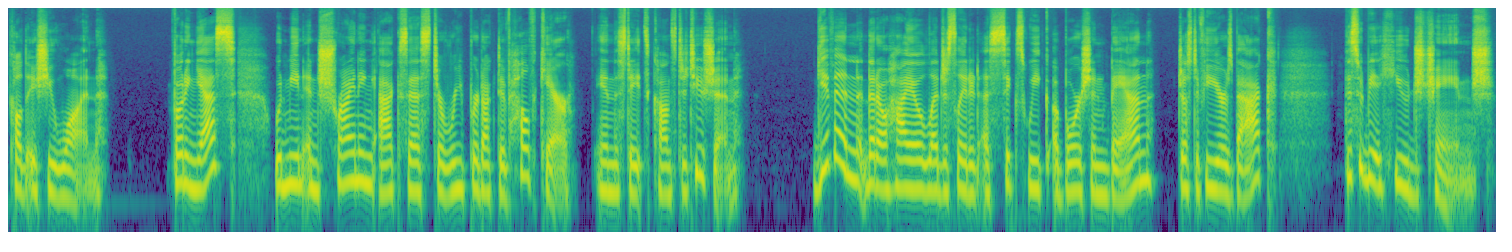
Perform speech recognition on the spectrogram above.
called Issue 1. Voting yes would mean enshrining access to reproductive health care in the state's constitution. Given that Ohio legislated a six week abortion ban just a few years back, this would be a huge change.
